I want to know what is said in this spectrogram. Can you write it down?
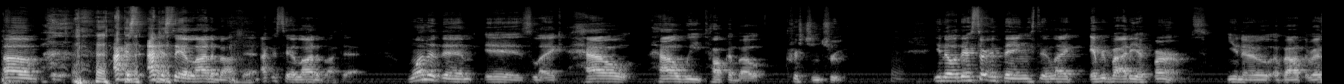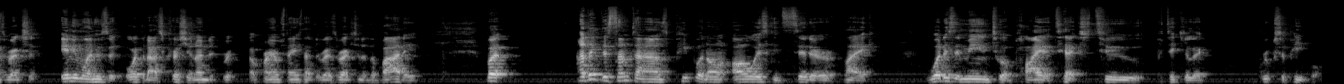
Um, I can I can say a lot about that. I can say a lot about that. One of them is like how how we talk about Christian truth. Hmm. You know, there's certain things that like everybody affirms. You know about the resurrection. Anyone who's an Orthodox Christian under, affirms things like the resurrection of the body. But I think that sometimes people don't always consider like what does it mean to apply a text to particular groups of people.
